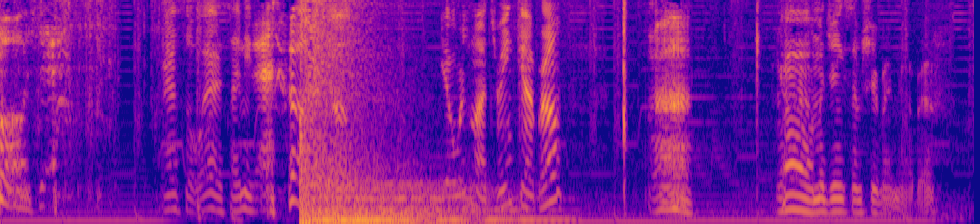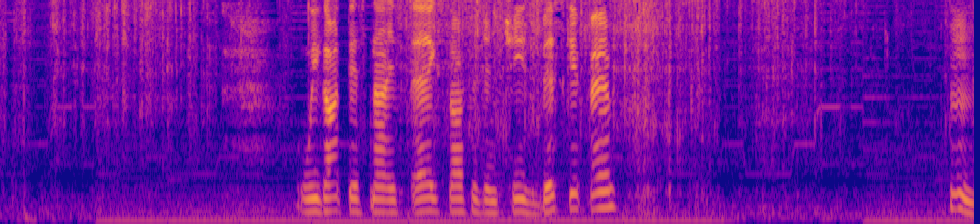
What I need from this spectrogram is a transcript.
Oh shit. SOS, I need Yo, yo, where's my drink at, bro? Ah. Ah, I'm gonna drink some shit right now, bro. We got this nice egg, sausage, and cheese biscuit, fam. Hmm.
